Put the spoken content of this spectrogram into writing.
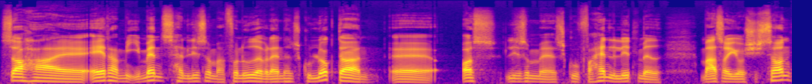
så har øh, Adam, imens han ligesom har fundet ud af, hvordan han skulle lukke døren, øh, også ligesom øh, skulle forhandle lidt med Masayoshi Son,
